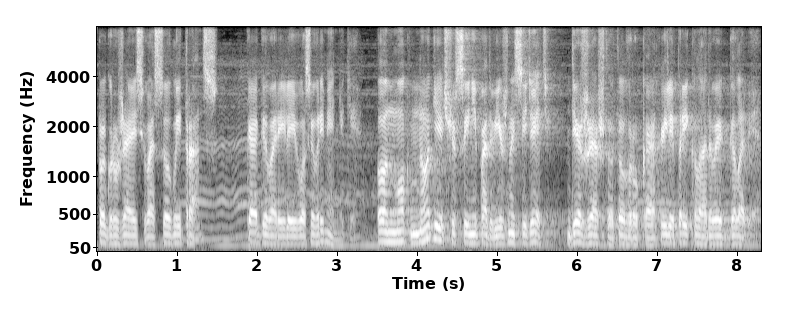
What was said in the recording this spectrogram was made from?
погружаясь в особый транс. Как говорили его современники, он мог многие часы неподвижно сидеть, держа что-то в руках или прикладывая к голове,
